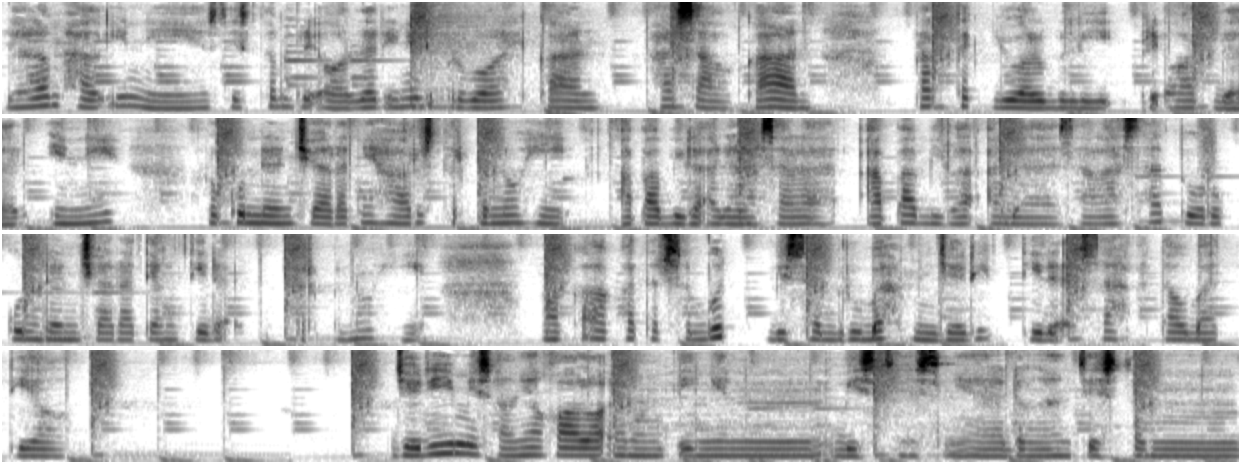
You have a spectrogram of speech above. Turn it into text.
Dalam hal ini, sistem pre-order ini diperbolehkan, asalkan praktek jual beli pre-order ini rukun dan syaratnya harus terpenuhi. Apabila adalah salah apabila ada salah satu rukun dan syarat yang tidak terpenuhi, maka akad tersebut bisa berubah menjadi tidak sah atau batil jadi misalnya kalau emang pingin bisnisnya dengan sistem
